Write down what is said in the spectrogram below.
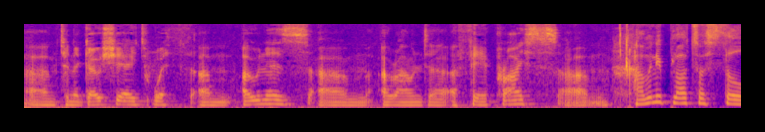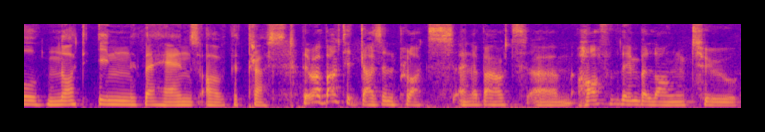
um, to negotiate with um, owners um, around a, a fair price. Um, how many plots are still not in the hands of the trust there are about a dozen plots, and about um, half of them belong to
